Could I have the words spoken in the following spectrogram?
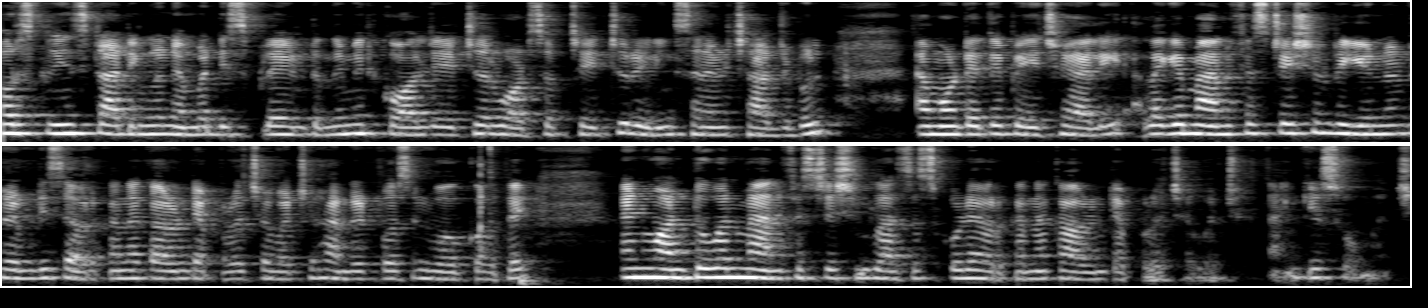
ఆర్ స్క్రీన్ స్టార్టింగ్లో నెంబర్ డిస్ప్లే ఉంటుంది. మీరు కాల్ చేయొచ్చు వాట్సాప్ చేయొచ్చు. రీడింగ్స్ అనేవి ఛార్జబుల్ అమౌంట్ అయితే పే చేయాలి. అలాగే మేనిఫెస్టేషన్ రియూనియన్ రెమెడీస్ ఎవరికైనా కావాలంటే అప్రోచ్ అవ్వచ్చు. హండ్రెడ్ పర్సెంట్ వర్క్ అవుతాయి. And one to one manifestation classes కూడా ఎవరికైనా కావాలంటే అప్రోచ్ అవ్వచ్చు. థ్యాంక్ యూ సో మచ్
